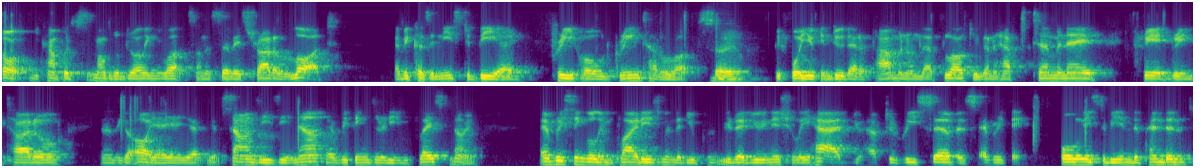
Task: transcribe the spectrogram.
Or you can't put multiple dwelling lots on a survey strata lot uh, because it needs to be a freehold green title lot. So yeah. before you can do that apartment on that block, you're going to have to terminate, create green title. And then they go, oh, yeah, yeah, yeah. It sounds easy enough. Everything's already in place. No, every single implied easement that you that you initially had, you have to resurface everything. All needs to be independent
